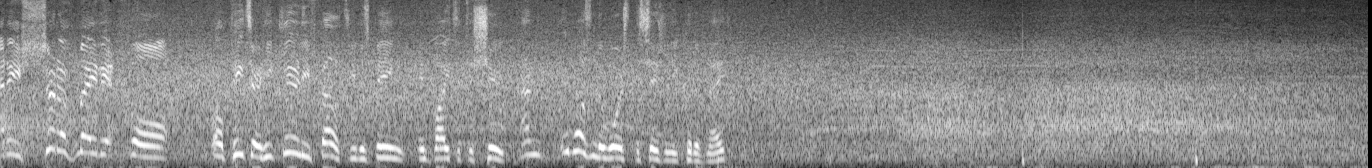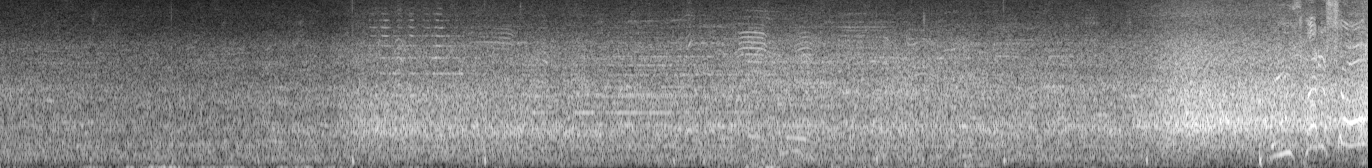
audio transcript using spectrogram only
And he should have made it four. Well, Peter, he clearly felt he was being invited to shoot, and it wasn't the worst decision he could have made. He's had a shot!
